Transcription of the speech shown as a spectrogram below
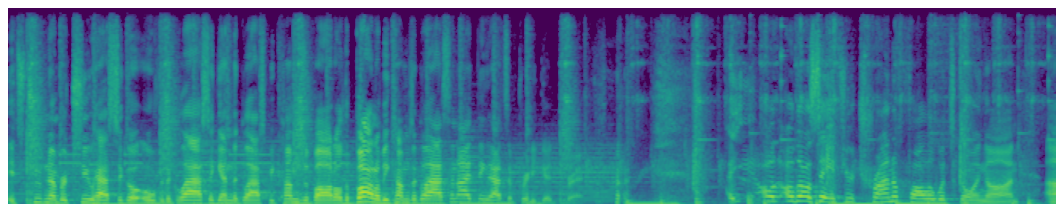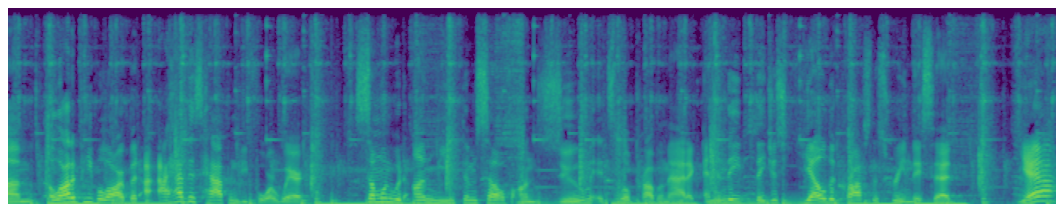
it's tube number two has to go over the glass. Again, the glass becomes a bottle. The bottle becomes a glass, and I think that's a pretty good trick. Although I'll say, if you're trying to follow what's going on, um, a lot of people are, but I, I, had this happen before where someone would unmute themselves on Zoom. It's a little problematic. And then they, they just yelled across the screen. They said, yeah,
